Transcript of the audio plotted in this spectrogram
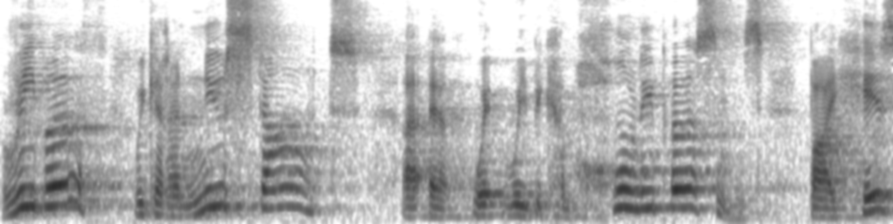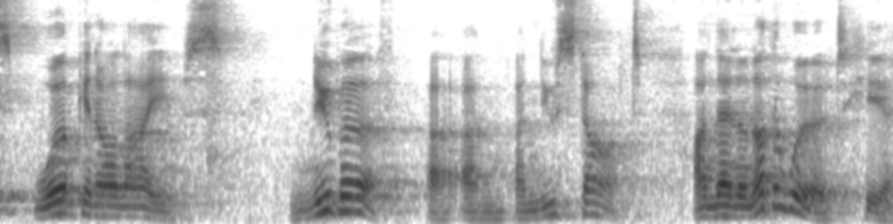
rebirth. We get a new start. Uh, uh, we, we become holy persons by His work in our lives new birth, uh, a, a new start. And then another word here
